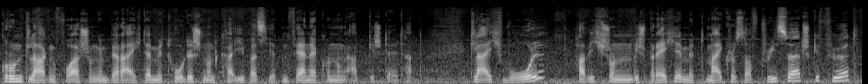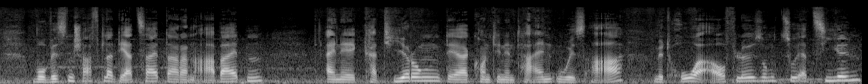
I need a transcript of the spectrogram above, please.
Grundlagenforschung im Bereich der methodischen und KI-basierten Fernerkundung abgestellt hat. Gleichwohl habe ich schon Gespräche mit Microsoft Research geführt, wo Wissenschaftler derzeit daran arbeiten, eine Kartierung der kontinentalen USA mit hoher Auflösung zu erzielen,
